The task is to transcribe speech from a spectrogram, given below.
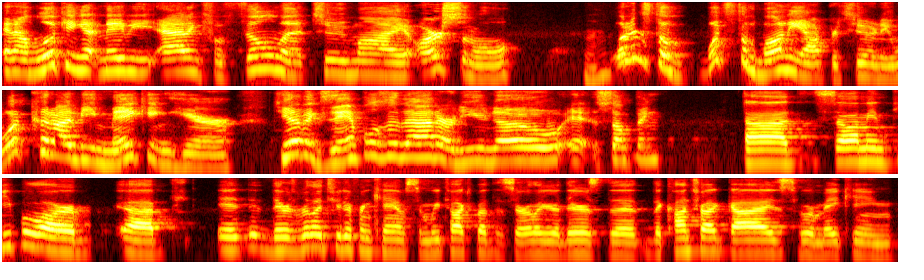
and I'm looking at maybe adding fulfillment to my arsenal, mm-hmm. what is the what's the money opportunity? What could I be making here? Do you have examples of that, or do you know something? Uh, so I mean, people are uh, it, there's really two different camps, and we talked about this earlier. There's the the contract guys who are making,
